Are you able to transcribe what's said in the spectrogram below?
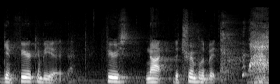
Again, fear can be a fear's not the trembling, but wow,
